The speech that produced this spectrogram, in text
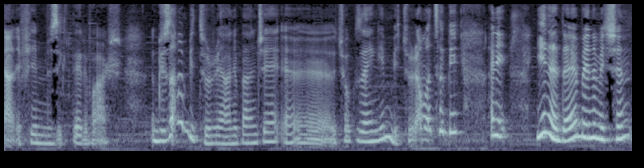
yani film müzikleri var. Güzel bir tür yani bence e, çok zengin bir tür ama tabii hani yine de benim için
